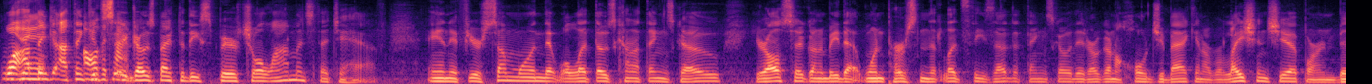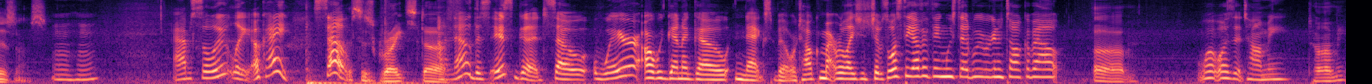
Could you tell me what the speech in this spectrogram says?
Well, I think I think it's, it goes back to these spiritual alignments that you have. And if you're someone that will let those kind of things go, you're also going to be that one person that lets these other things go that are going to hold you back in a relationship or in business. Mm-hmm. Absolutely. Okay, so This is great I stuff. know this is good. So, where are we going to go next, Bill? We're talking about relationships. What's the other thing we said we were going to talk about? Um, What was it, Tommy? Tommy?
